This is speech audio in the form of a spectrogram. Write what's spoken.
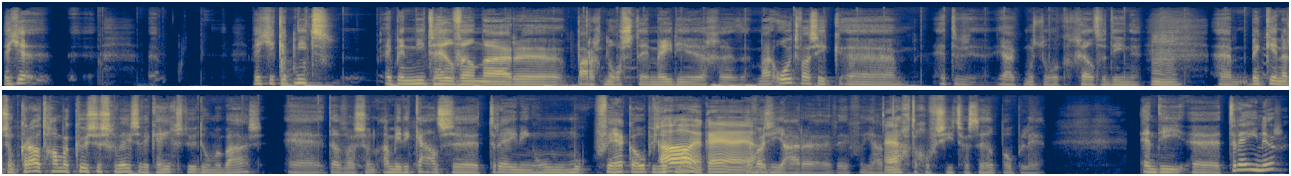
Weet je, weet je, ik heb niet, ik ben niet heel veel naar eh paragnost en media, ge- maar ooit was ik, het, ja, ik moest toch ook geld verdienen. Mhm. Eh, ben ik een keer naar zo'n crowdhammer cursus geweest, daar werd ik heen gestuurd door mijn baas. Eh, dat was zo'n Amerikaanse training, hoe moet ik verkopen, zeg Oh, maar. oké, ja, ja. Dat was in jaren, weet ik, van jaren Ja. 80 of zoiets, was dat heel populair. En die eh, trainer,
